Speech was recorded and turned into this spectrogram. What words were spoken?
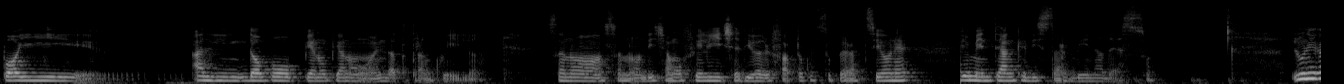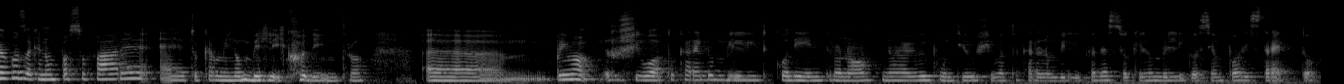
poi all, dopo piano piano è andata tranquillo. Sono, sono, diciamo, felice di aver fatto questa operazione, ovviamente anche di star bene adesso. L'unica cosa che non posso fare è toccarmi l'ombelico dentro. Uh, prima riuscivo a toccare l'ombelico dentro, no? Non avevo i punti, riuscivo a toccare l'ombelico. Adesso che l'ombelico si è un po' ristretto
